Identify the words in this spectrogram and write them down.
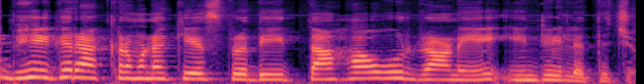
ഭീകരാക്രമണ കേസ് പ്രതി തഹാവൂർ റാണയെ ഇന്ത്യയിലെത്തിച്ചു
